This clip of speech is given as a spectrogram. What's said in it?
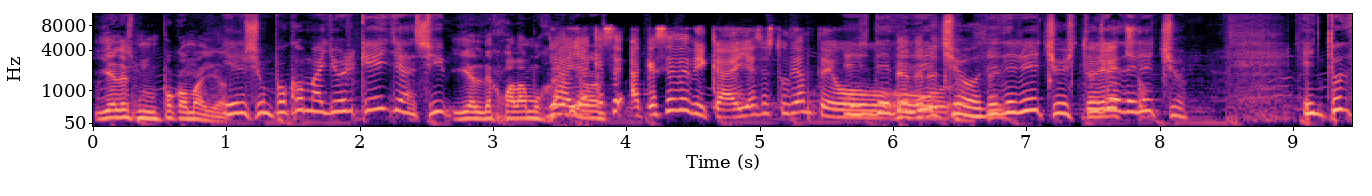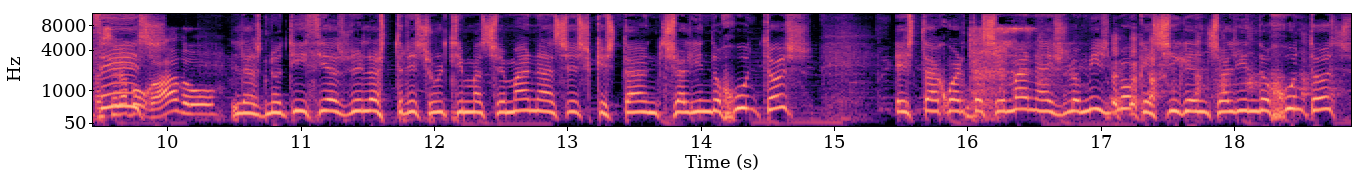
Y él es un poco mayor. y es un poco mayor que ella, sí. Y él dejó a la mujer. Ya, y ¿y a qué, se, a qué se dedica? ¿Ella es estudiante Es o...? de, derecho, de derecho, estudia derecho. derecho. Entonces, abogado. las noticias de las tres últimas semanas es que están saliendo juntos. Esta cuarta semana es lo mismo, que siguen saliendo juntos.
